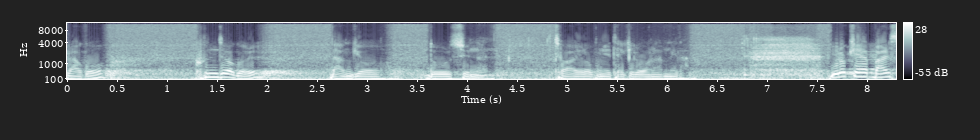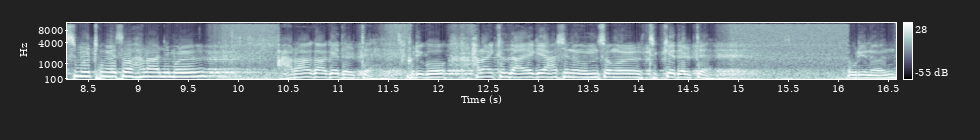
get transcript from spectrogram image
라고 흔적을 남겨 놓을 수 있는 저와 여러분이 되기를 원합니다. 이렇게 말씀을 통해서 하나님을 알아가게 될 때, 그리고 하나님께서 나에게 하시는 음성을 듣게 될 때, 우리는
